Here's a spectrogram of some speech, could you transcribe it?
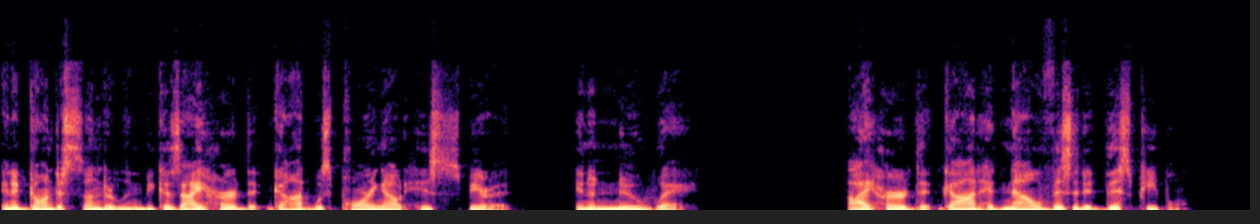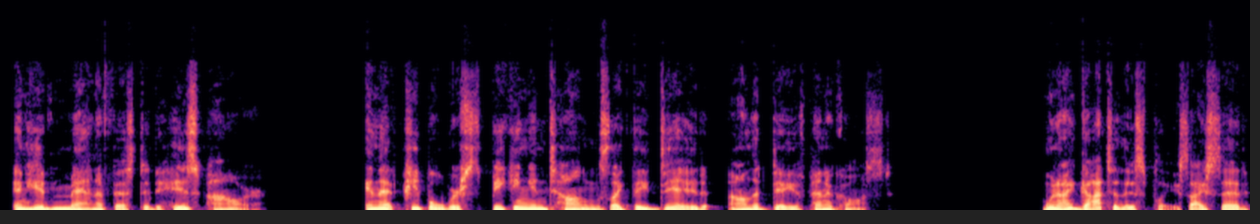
and had gone to Sunderland because I heard that God was pouring out His Spirit in a new way. I heard that God had now visited this people and he had manifested his power, and that people were speaking in tongues like they did on the day of Pentecost. When I got to this place, I said,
